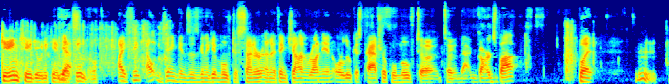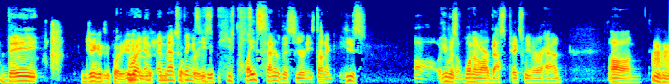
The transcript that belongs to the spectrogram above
game changer when he came yes. back in, though. I think Elgton Jenkins is going to get moved to center, and I think Jon Runyan or Lucas Patrick will move to to that guard spot. But hmm. they Jenkins can play right, and, and that's, that's the thing crazy. is he's he's played center this year, and he's done it. He's uh, he was one of our best picks we've ever had. Um, mm-hmm.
